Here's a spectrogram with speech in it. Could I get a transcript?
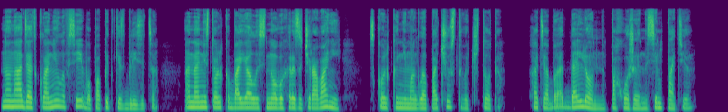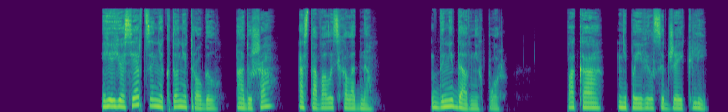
но Надя отклонила все его попытки сблизиться. Она не столько боялась новых разочарований, сколько не могла почувствовать что-то, хотя бы отдаленно похожее на симпатию. Ее сердце никто не трогал, а душа оставалась холодна. До недавних пор, пока не появился Джейк Ли.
